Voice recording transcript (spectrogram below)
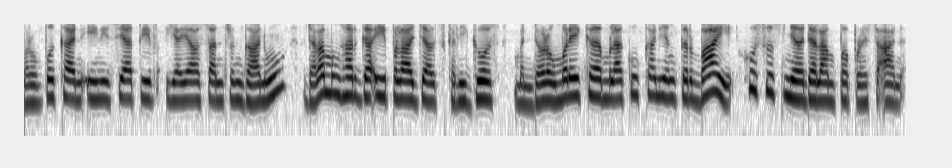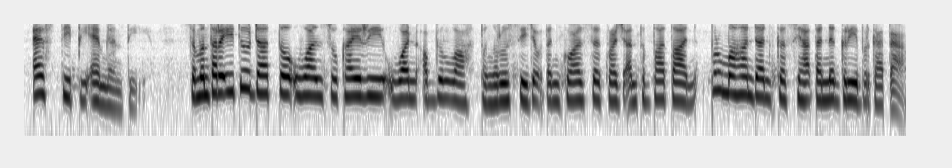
merupakan inisiatif Yayasan Terengganu dalam menghargai pelajar sekaligus mendorong mereka melakukan yang terbaik khususnya dalam peperiksaan STPM nanti. Sementara itu, Datuk Wan Sukairi Wan Abdullah, pengerusi Jabatan Kuasa Kerajaan Tempatan, Perumahan dan Kesihatan Negeri berkata,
